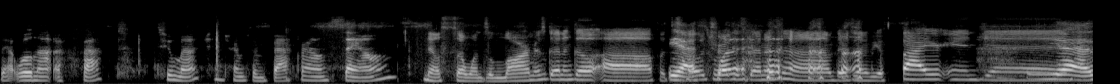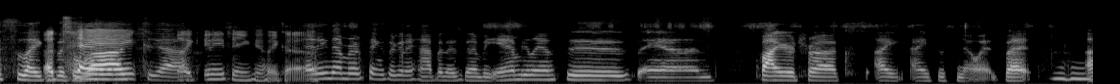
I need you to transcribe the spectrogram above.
that will not affect too much in terms of background sounds. No, someone's alarm is gonna go off. A Yes, tow truck what- is gonna come. There's gonna be a fire engine. yes, like a the tank. garage. Yeah. Like anything you can think of. any number of things are going to happen. There's going to be ambulances and fire trucks. I I just know it. But Mhm.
